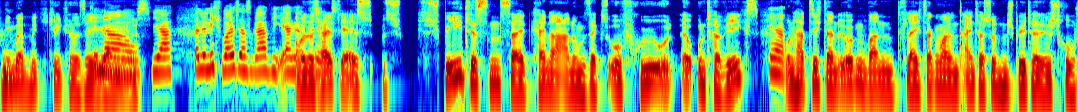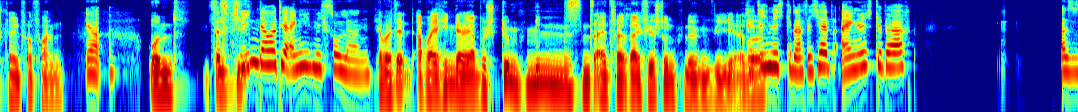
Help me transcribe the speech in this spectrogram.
niemand mitgekriegt hat, dass er gegangen Genau, ist. ja, weil er nicht wollte, dass Ravi Ärger Aber das kriegt. heißt, er ist spätestens seit, keine Ahnung, 6 Uhr früh äh, unterwegs Ja. und hat sich dann irgendwann, vielleicht sagen wir mal, ein, zwei Stunden später in den Stromschnellen verfangen. Ja, Und das Fliegen dauert ja eigentlich nicht so lang. Ja, aber, der, aber er hing da ja bestimmt mindestens ein, zwei, drei, vier Stunden irgendwie. Also, Hätte ich nicht gedacht. Ich hätte eigentlich gedacht, also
